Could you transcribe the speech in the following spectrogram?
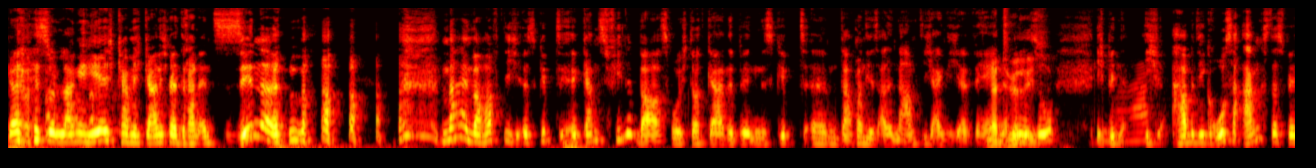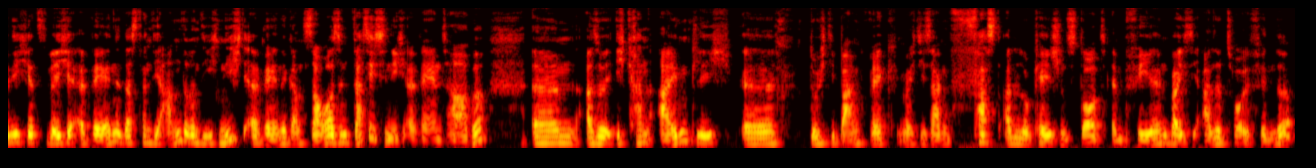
ist so lange her, ich kann mich gar nicht mehr dran entsinnen. Nein, wahrhaftig, es gibt äh, ganz viele Bars, wo ich dort gerne bin. Es gibt, ähm, darf man jetzt alle namentlich eigentlich erwähnen? Natürlich. So? Ich, bin, ja. ich habe die große Angst, dass wenn ich jetzt welche erwähne, dass dann die anderen, die ich nicht erwähne, ganz sauer sind, dass ich sie nicht erwähnt habe. Ähm, also ich kann eigentlich, äh, durch die Bank weg, möchte ich sagen, fast alle Locations dort empfehlen, weil ich sie alle toll finde.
